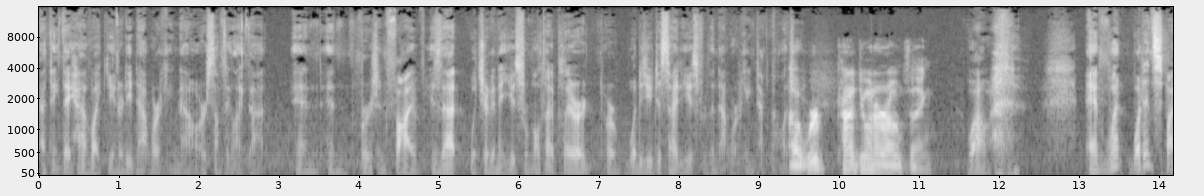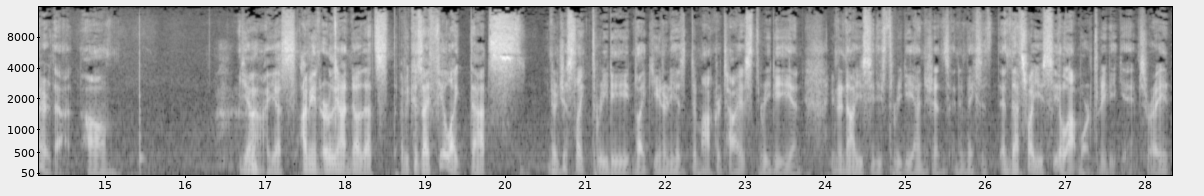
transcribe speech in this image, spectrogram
I think they have like Unity networking now or something like that. In in version five, is that what you're going to use for multiplayer, or, or what did you decide to use for the networking technology? Uh, we're kind of doing our own thing. Wow. and what what inspired that? Um, yeah, I guess. I mean, early on, no, that's because I feel like that's you know just like 3D, like Unity has democratized 3D, and you know now you see these 3D engines, and it makes it, and that's why you see a lot more 3D games, right?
